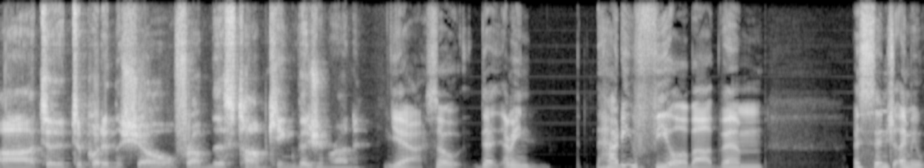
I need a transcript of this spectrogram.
uh, to to put in the show from this Tom King Vision run. Yeah. So that I mean, how do you feel about them? Essentially, I mean,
